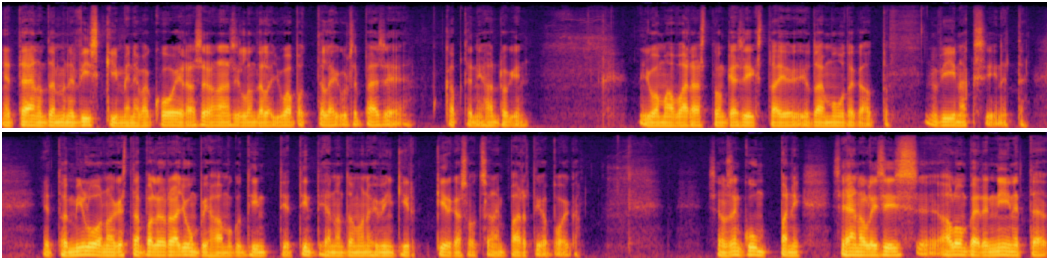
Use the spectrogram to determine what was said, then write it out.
että hän on tämmöinen viskiin menevä koira. Se on aina silloin tällä juopottelee, kun se pääsee kapteeni Haddokin – juomavarastoon käsiksi tai jotain muuta kautta viinaksiin. Että, että Milu on oikeastaan paljon rajumpi hahmo kuin Tintti. Et Tinttihän on tuommoinen hyvin kir- kirkasotsainen partiopoika. Se on sen kumppani. Sehän oli siis alun perin niin, että,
